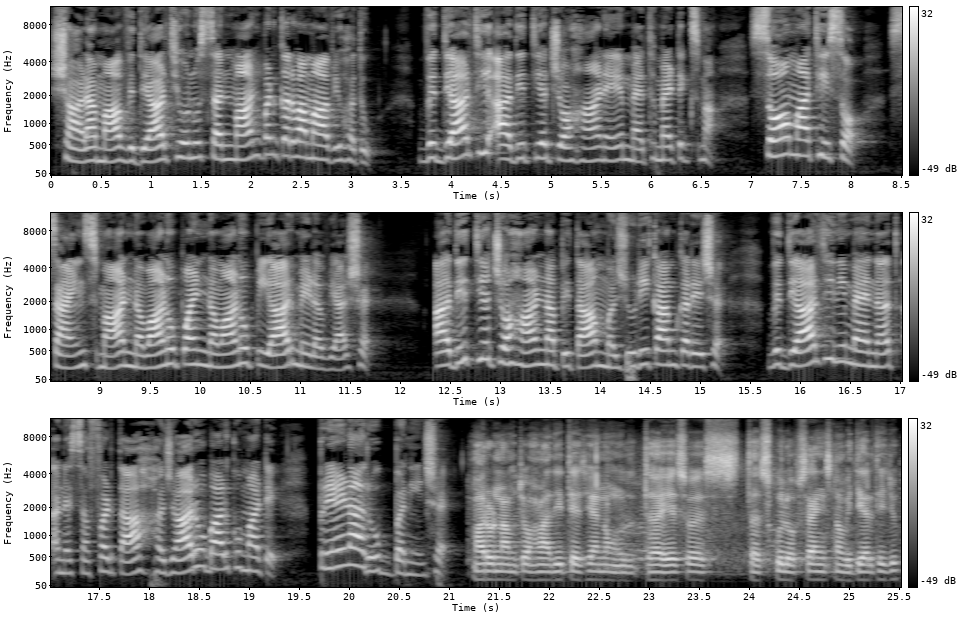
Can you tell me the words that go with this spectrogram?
શાળામાં વિદ્યાર્થીઓનું સન્માન પણ કરવામાં આવ્યું હતું. વિદ્યાર્થી આદિત્ય ચૌહાણે મેથેમેટિક્સમાં સોમાંથી સો, સાયન્સમાં નવ્વાણું પોઈન્ટ નવ્વાણું પીઆર મેળવ્યા છે. આદિત્ય ચૌહાણના પિતા મજૂરી કામ કરે છે. વિદ્યાર્થીની મહેનત અને સફળતા હજારો બાળકો માટે પ્રેરણારૂપ બની છે. મારું નામ ચૌહાણ આદિત્ય છે અને હું the SOS, the school of સાયન્સનો વિદ્યાર્થી છું.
